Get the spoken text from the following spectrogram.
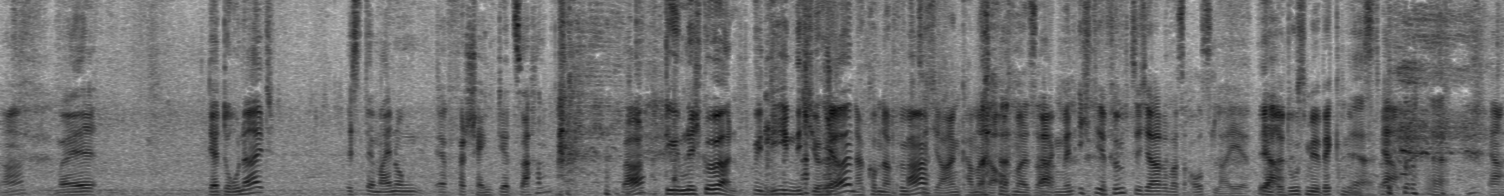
Ja, weil der Donald ist der Meinung, er verschenkt jetzt Sachen, ja, Die ihm nicht gehören. die ihm nicht gehören. Na komm, nach 50 Ah. Jahren kann man da auch mal sagen, wenn ich dir 50 Jahre was ausleihe Ja. oder du es mir wegnimmst. Ja. Ja.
